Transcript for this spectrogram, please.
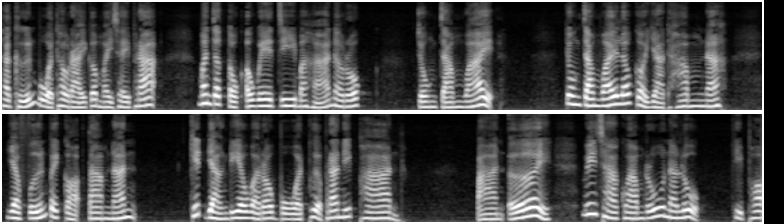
ถ้าขืนบวชเท่าไหร่ก็ไม่ใช่พระ มันจะตกอเวจีมหานรก จงจำไว้ จงจำไว้แล้วก็อย่าทำนะ อย่าฝืนไปเกาะตามนั้น คิดอย่างเดียวว่าเราบวชเพื่อพระนิพพาน ปานเอ้ย วิชาความรู้นะลูก ที่พ่อ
